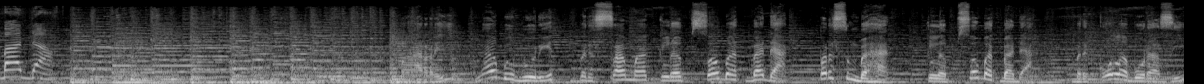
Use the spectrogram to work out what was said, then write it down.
Badak. Mari ngabuburit bersama Klub Sobat Badak. Persembahan Klub Sobat Badak berkolaborasi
